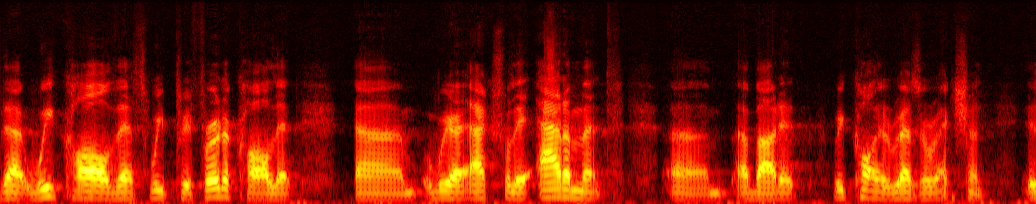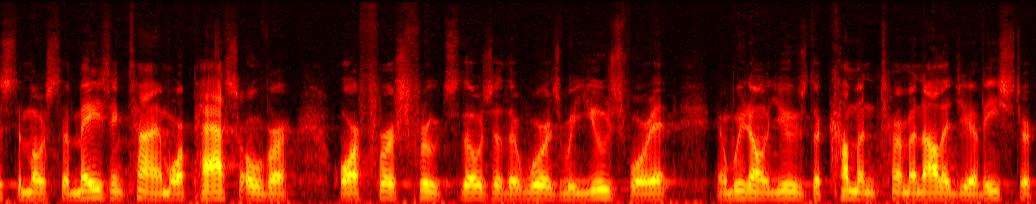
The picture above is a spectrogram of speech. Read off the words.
that we call this, we prefer to call it, um, we are actually adamant um, about it. We call it resurrection. It's the most amazing time, or Passover, or first fruits. Those are the words we use for it and we don't use the common terminology of Easter,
